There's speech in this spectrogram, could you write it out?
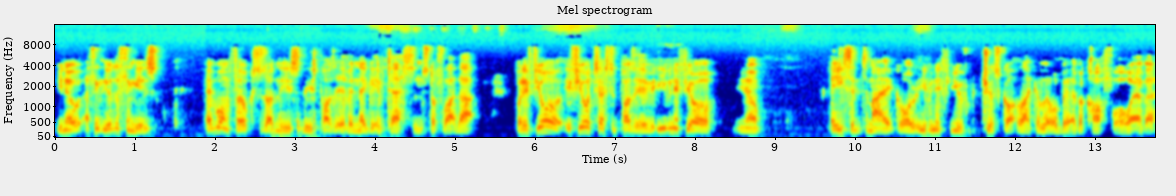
You know, I think the other thing is everyone focuses on these these positive and negative tests and stuff like that. But if you're if you're tested positive, even if you're you know asymptomatic or even if you've just got like a little bit of a cough or whatever,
